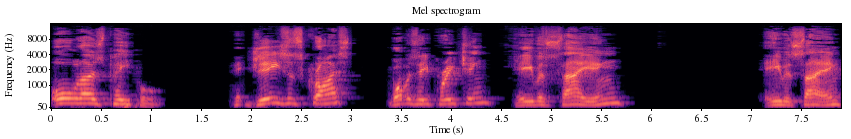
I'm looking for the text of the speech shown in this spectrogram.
all those people Jesus Christ, what was he preaching? He was saying, he was saying,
